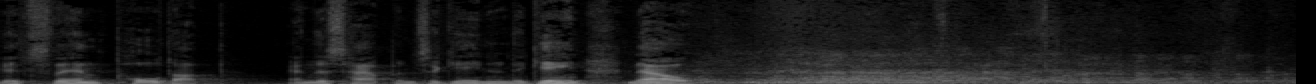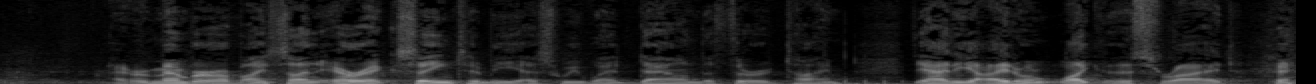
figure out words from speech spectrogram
It's then pulled up, and this happens again and again. Now, I remember my son Eric saying to me as we went down the third time, Daddy, I don't like this ride. and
